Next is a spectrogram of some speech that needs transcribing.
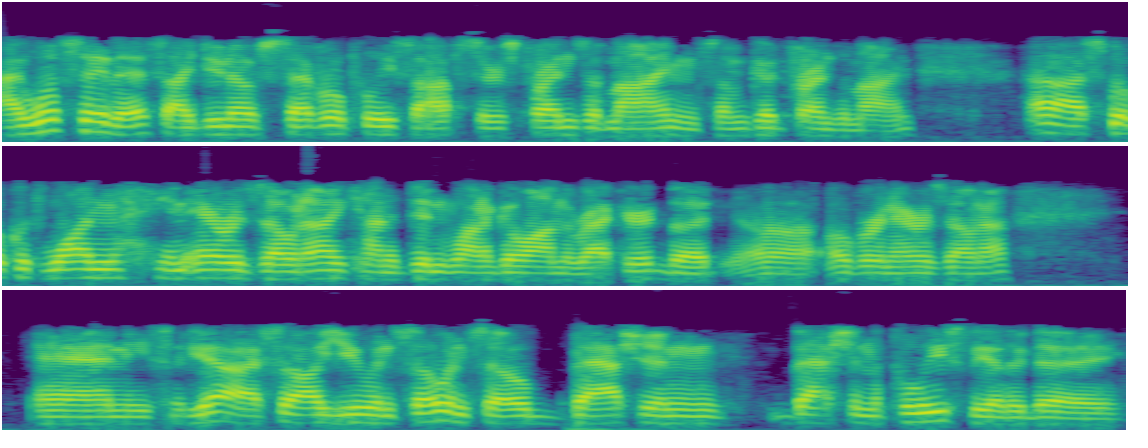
I will say this: I do know several police officers, friends of mine, and some good friends of mine. Uh, I spoke with one in Arizona. He kind of didn't want to go on the record, but uh, over in Arizona, and he said, "Yeah, I saw you and so and so bashing bashing the police the other day.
